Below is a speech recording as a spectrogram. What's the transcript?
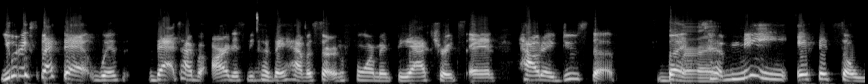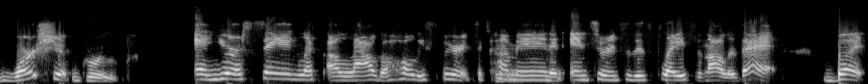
you would expect that with that type of artist because they have a certain form in theatrics and how they do stuff. But Right. to me, if it's a worship group and you're saying let's allow the Holy Spirit to come in and enter into this place and all of that, but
